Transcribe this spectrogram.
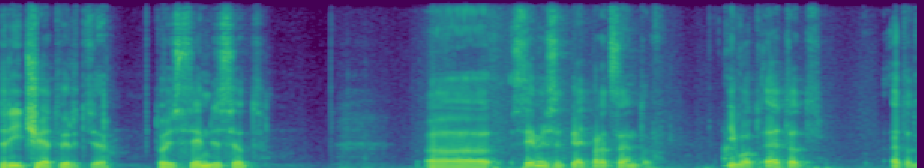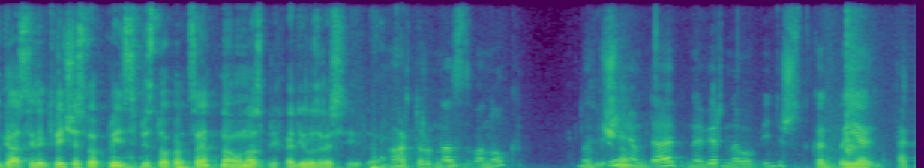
три четверти, то есть 70, 75 э, процентов. И вот этот, этот газ и электричество, в принципе, стопроцентно у нас приходил из России. Да. Артур, у нас звонок. Мы Отлично. примем, да, наверное, видишь, как бы я, так,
